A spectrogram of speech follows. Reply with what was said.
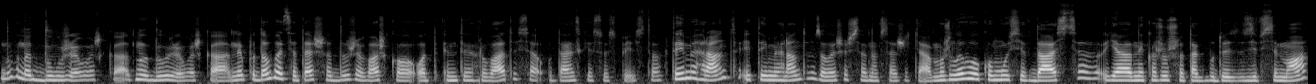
Ну, вона дуже важка, ну дуже важка. Не подобається те, що дуже важко от інтегруватися у данське суспільство. Ти іммігрант, і ти іммігрантом залишишся на все життя. Можливо, комусь і вдасться. Я не кажу, що так буде зі всіма,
